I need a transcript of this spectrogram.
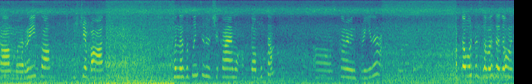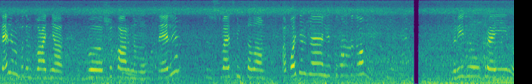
там Рика і ще багато. Ми на зупинці чекаємо автобуса. Скоро він приїде. Автобус нас довезе до готелю. Ми будемо два дня в шикарному готелі з шведським столом, а потім вже літаком додому. В рідну Україну.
